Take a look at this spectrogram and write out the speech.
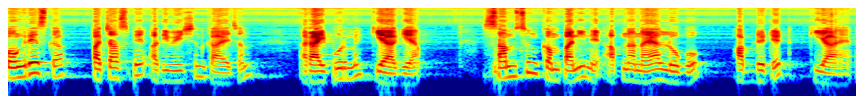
कांग्रेस का पचासवें अधिवेशन का आयोजन रायपुर में किया गया। सैमसंग कंपनी ने अपना नया लोगो अपडेटेड किया है।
